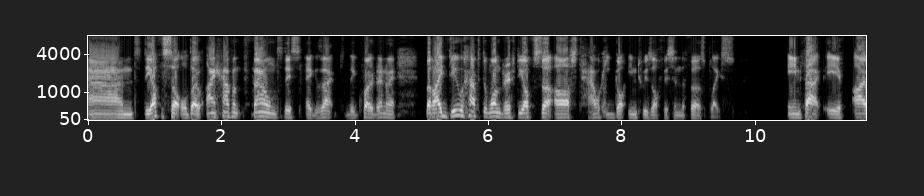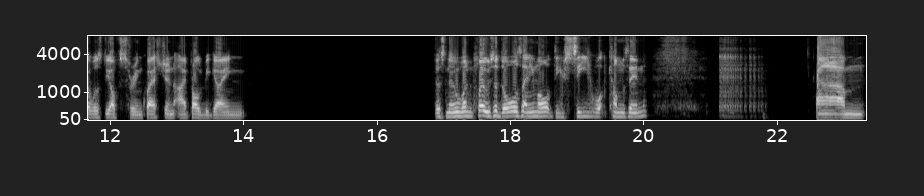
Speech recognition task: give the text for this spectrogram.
And the officer, although I haven't found this exact the quote anyway, but I do have to wonder if the officer asked how he got into his office in the first place. In fact, if I was the officer in question, I'd probably be going, Does no one close the doors anymore? Do you see what comes in? Um,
